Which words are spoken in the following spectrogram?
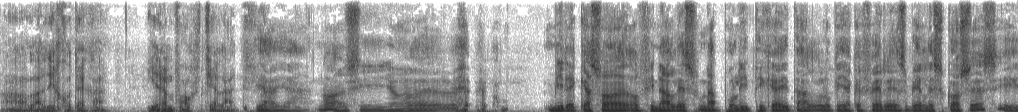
a la discoteca i eren focs gelats. Ja, ja. No, sí, jo... Eh, Mira que això al final és una política i tal, el que hi ha que fer és ver les coses i,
